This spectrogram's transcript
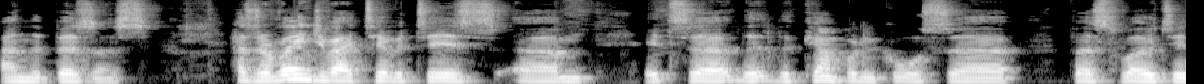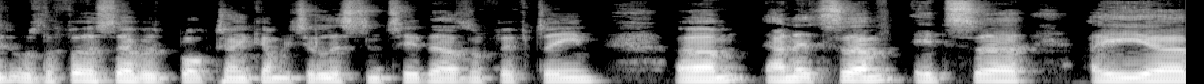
and the business. Has a range of activities. Um, it's uh, the, the company, of course, uh, first floated. It was the first ever blockchain company to list in 2015, um, and it's um, it's uh, a, uh,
